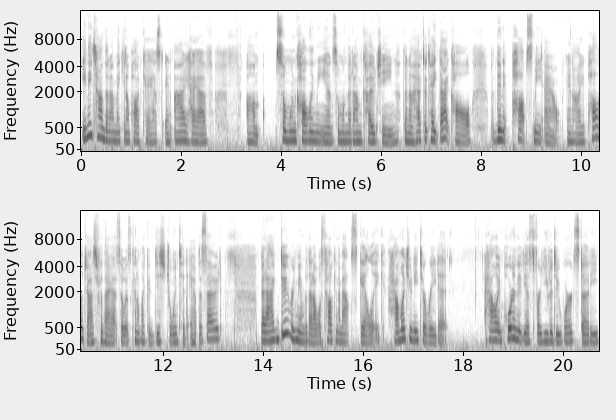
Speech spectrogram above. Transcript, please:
Anytime that I'm making a podcast and I have um, someone calling me in, someone that I'm coaching, then I have to take that call, but then it pops me out. And I apologize for that. So it's kind of like a disjointed episode. But I do remember that I was talking about Skellig, how much you need to read it, how important it is for you to do word study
